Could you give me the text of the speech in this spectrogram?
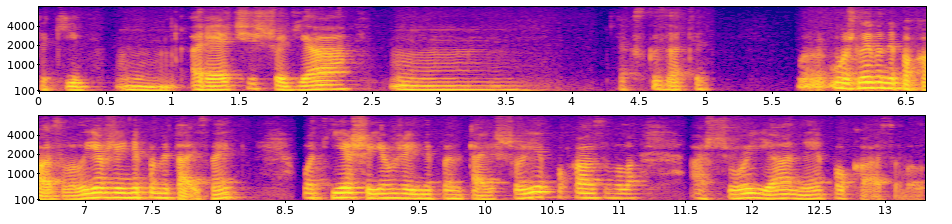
такі речі, що я, як сказати, можливо, не показувала. Я вже і не пам'ятаю, знаєте. От є, що я вже і не пам'ятаю, що я показувала, а що я не показувала.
